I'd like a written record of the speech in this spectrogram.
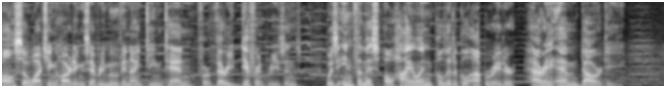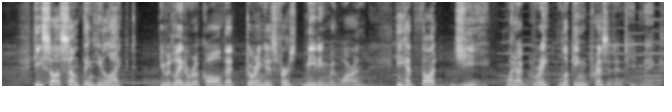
Also watching Harding's every move in 1910, for very different reasons, was infamous Ohioan political operator Harry M. Daugherty. He saw something he liked. He would later recall that during his first meeting with Warren, he had thought, gee, what a great looking president he'd make.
